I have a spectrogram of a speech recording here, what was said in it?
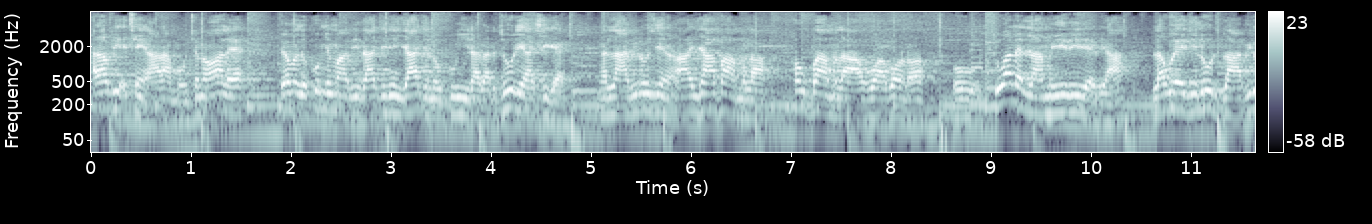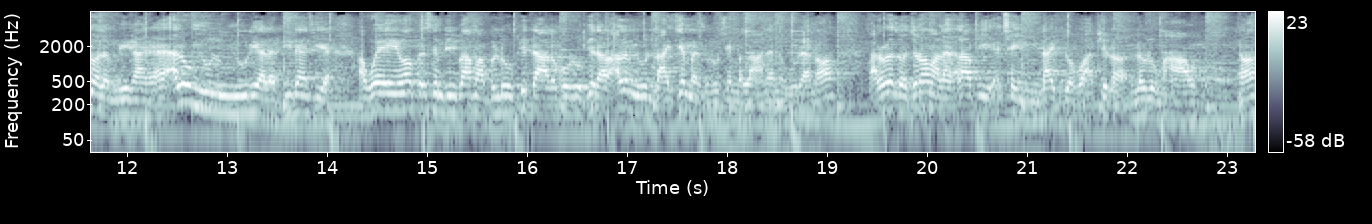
အဲ့လောက်ထိအချိန်အားရမဟုတ်ကျွန်တော်ကလည်းပြောမှဆိုကိုမြန်မာပြည်သားချင်းချင်းရကျင်လို့ကူညီလာတာတချို့တွေကရှိတယ်ငါလာပြီးလို့ချင်းအာရပါမလားဟုတ်ပါမလားဟိုဟာပေါ့နော်ဟို तू ကလည်းလာမေးသေးတယ်ဗျာလာဝယ်ခြင်းလို့လာပြီးတော့လည်းမေးခိုင်းတယ်အဲ့လိုမျိုးလူမျိုးတွေကလည်းတီးတန်းရှိတယ်အဝယ်ရင်ရောပစင်ပြပါမှာဘလို့ဖြစ်တာလို့ဘလို့ဖြစ်တာအဲ့လိုမျိုးလာရစ်မယ်ဆိုလို့ရှိရင်မလာနဲ့ငိုတာနော်ဘာလို့လဲဆိုတော့ကျွန်တော်မှလည်းအဲ့လောက်ထိအချိန်လိုက်ပြီးတော့ဟိုဖြစ်တော့လုံးလို့မအောင်နော်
